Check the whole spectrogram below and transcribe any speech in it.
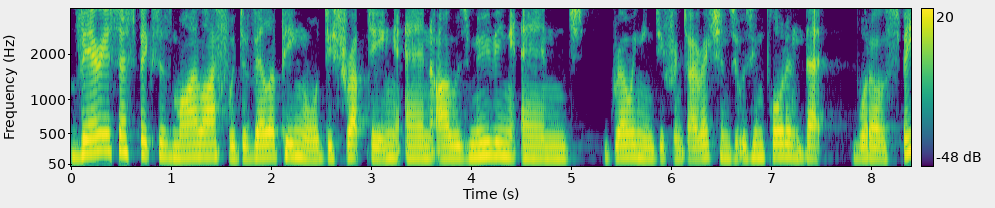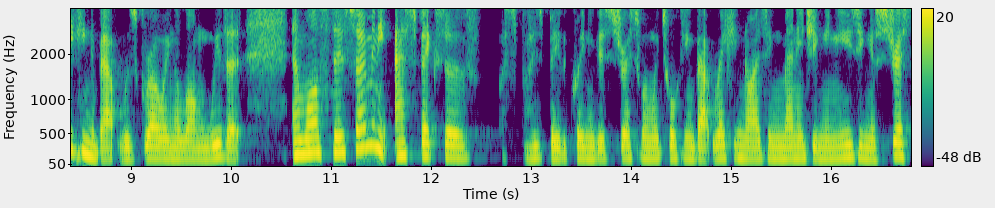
various aspects of my life were developing or disrupting, and I was moving and growing in different directions. It was important that what I was speaking about was growing along with it. And whilst there's so many aspects of I suppose, be the queen of your stress when we're talking about recognizing, managing, and using your stress.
